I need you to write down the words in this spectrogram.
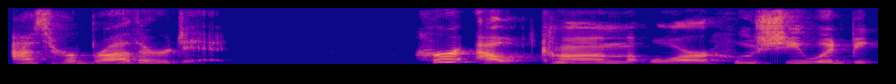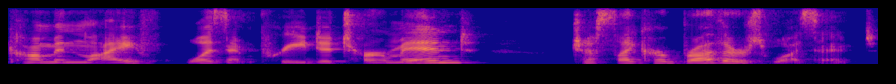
as her brother did. Her outcome or who she would become in life wasn't predetermined, just like her brother's wasn't,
